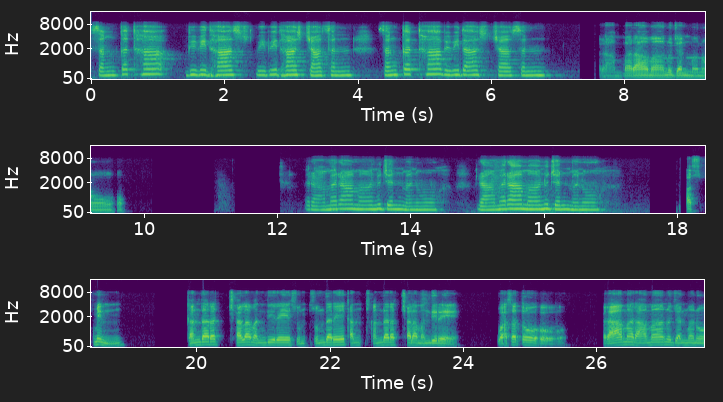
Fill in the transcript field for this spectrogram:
सङ्कथा विविधास् विविधाश्चासन्। सङ्कथा विविधाश्चासन्। ರಾಮ ರಾಮಾನು ಜನ್ಮನೋ ರಾಮ ರಾಮಾನು ಜನ್ಮನೋ ರಾಮ ರಾಮಾನು ಜನ್ಮನೋ ಅಸ್ಮಿನ್ ಸ್ಕಂದರಚ್ಛಲ ಮಂದಿರೆ ಸುಂದರೇ ಸ್ಕಂದರಚ್ಛಲ ಮಂದಿರೆ ವಸತೋ ರಾಮ ರಾಮಾನು ಜನ್ಮನೋ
